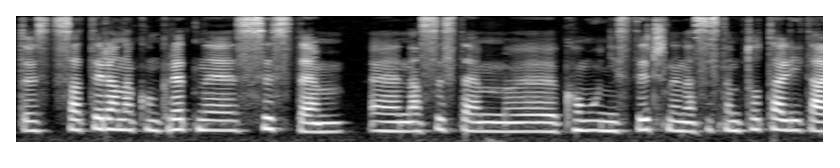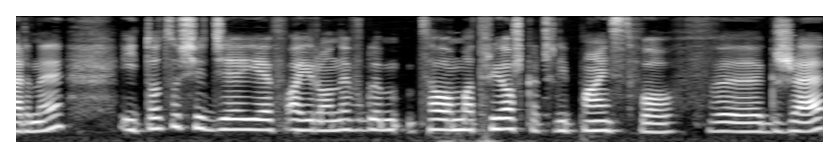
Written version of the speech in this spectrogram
To jest satyra na konkretny system, na system e, komunistyczny, na system totalitarny. I to, co się dzieje w Irony, w ogóle cała matrioszka, czyli państwo w grze,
